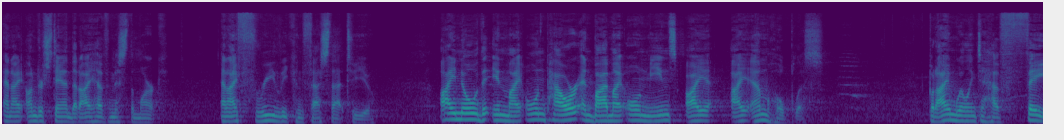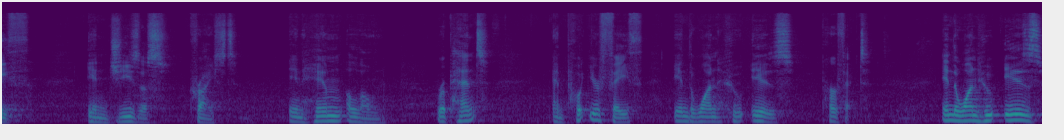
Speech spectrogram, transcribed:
and I understand that I have missed the mark, and I freely confess that to you. I know that in my own power and by my own means, I, I am hopeless but I am willing to have faith in Jesus Christ, in Him alone. Repent and put your faith in the one who is perfect, in the one who is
